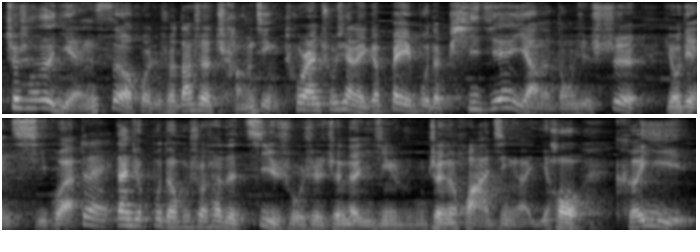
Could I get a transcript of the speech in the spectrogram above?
就是它的颜色或者说当时的场景突然出现了一个背部的披肩一样的东西，是有点奇怪。对但就不得不说它的技术是真的已经如真画境了。以后可以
